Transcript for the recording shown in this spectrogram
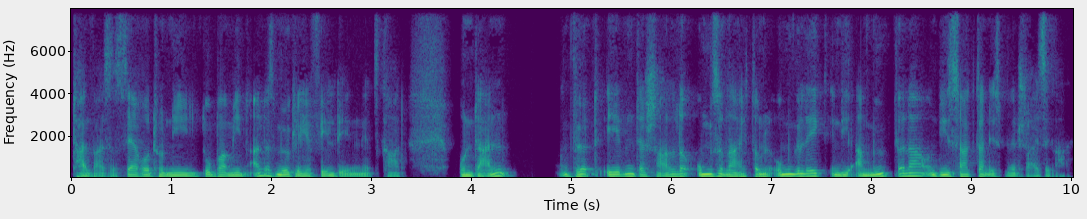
teilweise Serotonin, Dopamin, alles Mögliche fehlt denen jetzt gerade. Und dann wird eben der Schalter umso leichter umgelegt in die Amygdala und die sagt dann, ist mir scheißegal.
